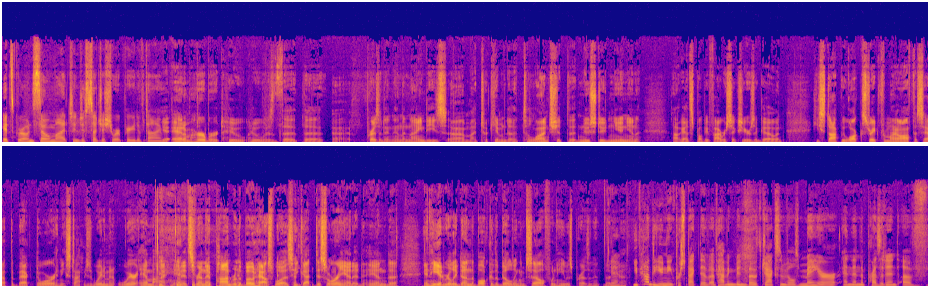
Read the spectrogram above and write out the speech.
it's grown so much in just such a short period of time. Yeah, Adam Herbert, who who was the the uh, president in the '90s, um, I took him to to lunch at the New Student Union. Oh, God, it's probably five or six years ago, and he stopped. We walked straight from my office out the back door, and he stopped. He said, "Wait a minute, where am I?" And it's around that pond where the boathouse was. He got disoriented, and uh, and he had really done the bulk of the building himself when he was president. But, yeah, uh, you've had the unique perspective of having been both Jacksonville's mayor and then the president of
